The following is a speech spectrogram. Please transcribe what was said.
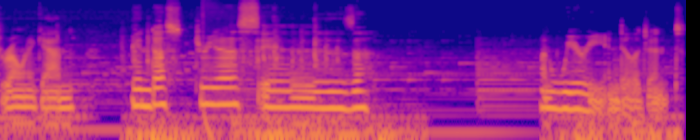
drone again. Industrious is unweary and diligent.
